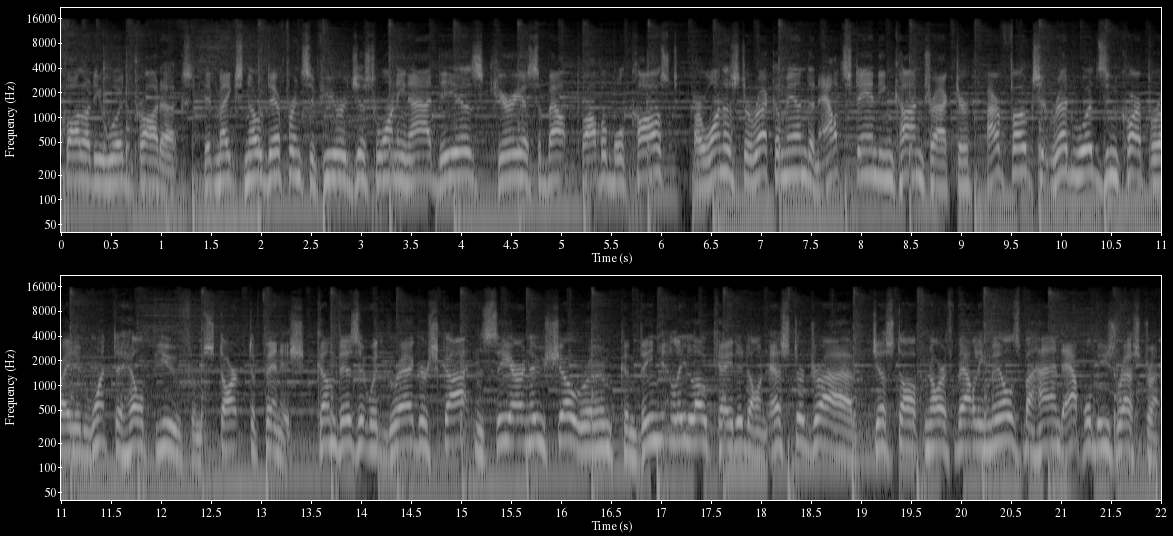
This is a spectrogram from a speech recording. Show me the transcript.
quality wood products. It makes no difference if you are just wanting ideas, curious about probable cost, or want us to recommend an outstanding contractor. Our folks at Redwoods Incorporated want to help you from start to finish. Come visit with Greg or Scott and see our new showroom conveniently located on Esther Drive, just off North Valley Mills behind Applebee's restaurant.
